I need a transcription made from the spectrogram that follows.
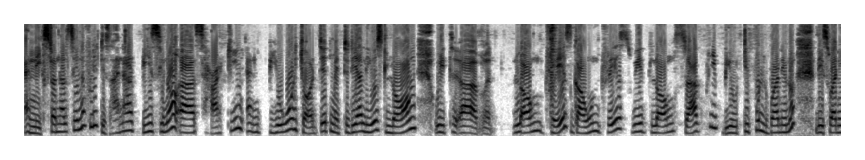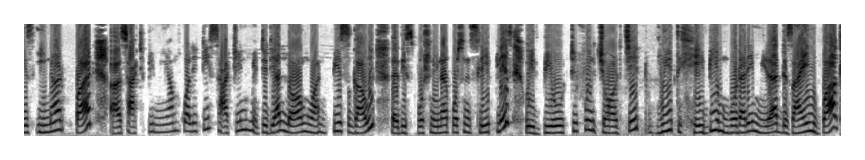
and external you designer piece you know uh, satin and pure georgette material used long with uh, long dress gown dress with long shrug very beautiful one you know. This one is inner part uh, satin premium quality satin material long one piece gown. Uh, this portion inner portion is sleeveless with beautiful georgette with heavy embroidery mirror design work.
